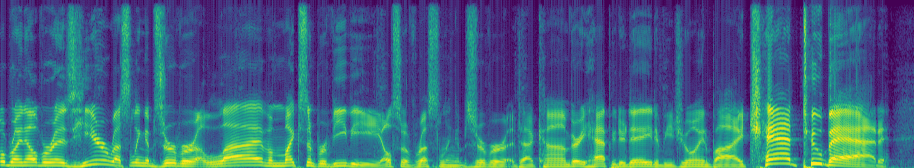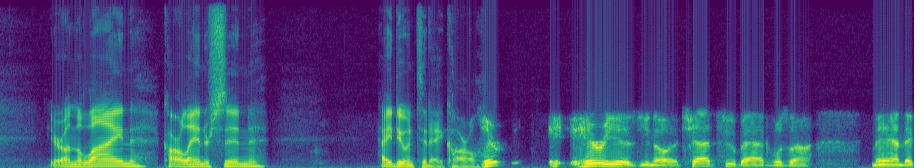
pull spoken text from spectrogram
Bryan Alvarez here, Wrestling Observer Live. I'm Mike Sempervive, also of WrestlingObserver.com. Very happy today to be joined by Chad Too Bad here on the line. Karl Anderson. How you doing today, Karl? Here, here he is. You know, Chad Too Bad was a man. They,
